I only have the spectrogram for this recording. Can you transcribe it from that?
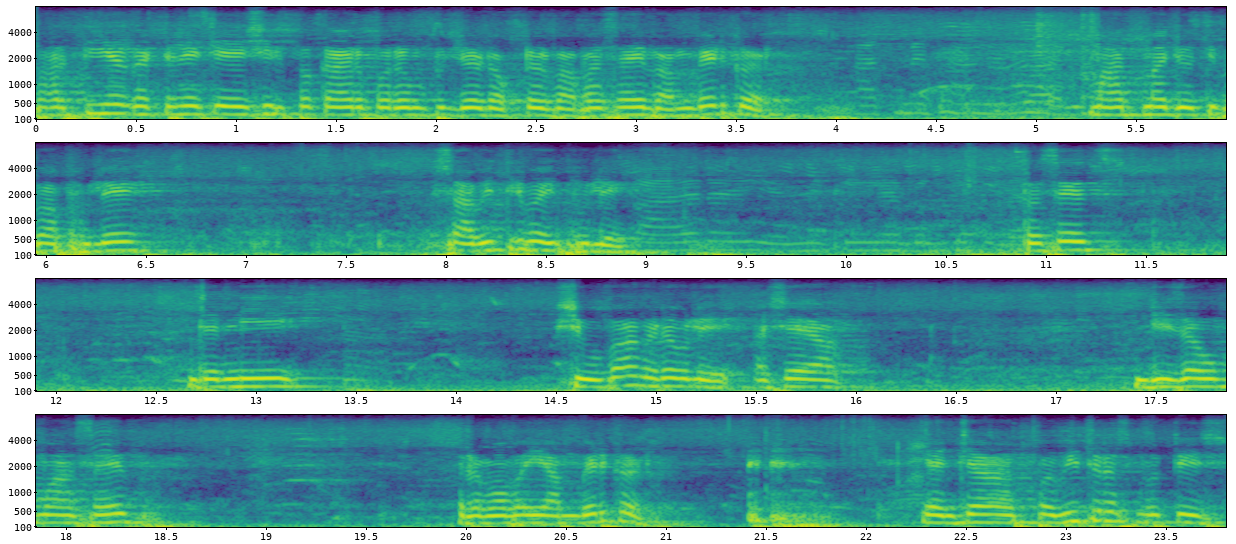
भारतीय घटनेचे शिल्पकार परमपूज्य डॉक्टर बाबासाहेब आंबेडकर महात्मा ज्योतिबा फुले सावित्रीबाई फुले. तसेच ज्यांनी शिवबा घडवले अशा जिजाऊ मासाहेब रमाबाई आंबेडकर यांच्या पवित्र स्मृतीस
